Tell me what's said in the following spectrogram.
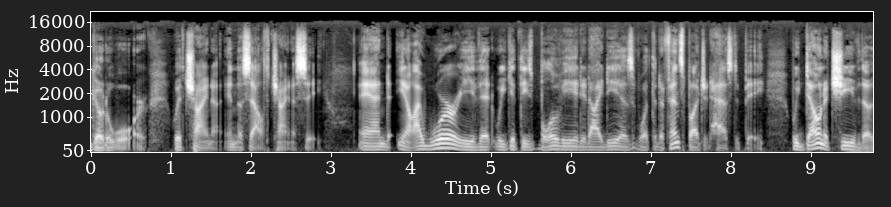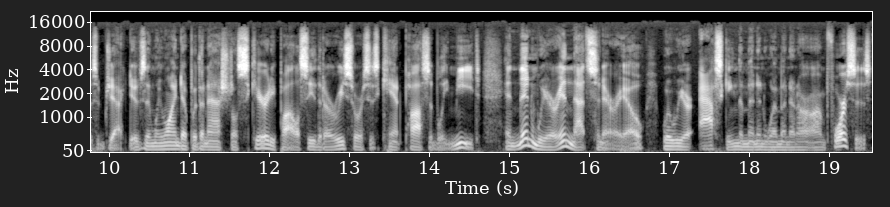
go to war with China in the South China Sea? And, you know, I worry that we get these bloviated ideas of what the defense budget has to be. We don't achieve those objectives, and we wind up with a national security policy that our resources can't possibly meet. And then we are in that scenario where we are asking the men and women in our armed forces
